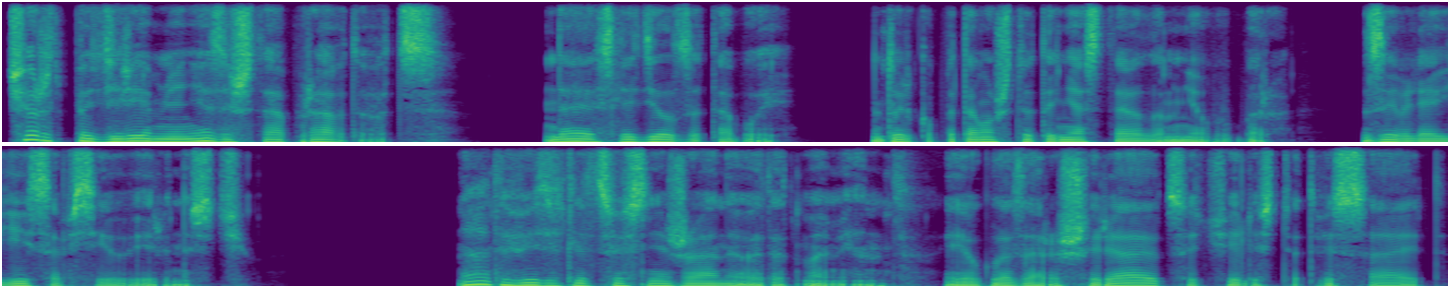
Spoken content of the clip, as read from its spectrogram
Черт подери, мне не за что оправдываться. Да, я следил за тобой, но только потому, что ты не оставила мне выбора, заявляю ей со всей уверенностью. Надо видеть лицо Снежаны в этот момент. Ее глаза расширяются, челюсть отвисает.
